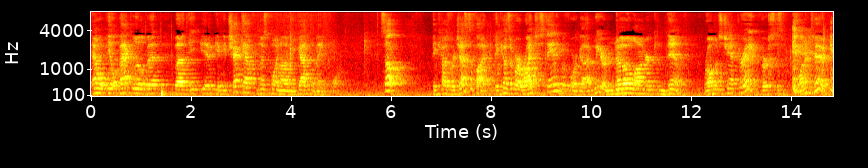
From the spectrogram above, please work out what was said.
Now we'll peel back a little bit, but if, you check out from this point on, you got the main point. So, because we're justified, because of our righteous standing before God, we are no longer condemned. Romans chapter 8, verses 1 and 2.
